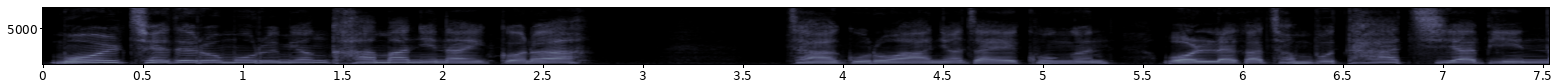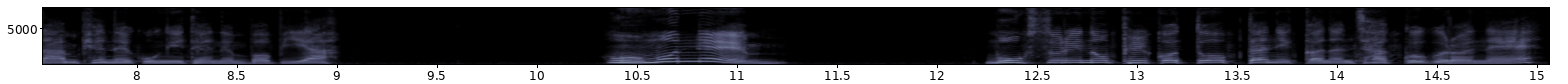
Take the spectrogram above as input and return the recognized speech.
뭘 제대로 모르면 가만히나 있거라. 자고로 아녀자의 공은 원래가 전부 다 지아비인 남편의 공이 되는 법이야. 어머님! 목소리 높일 것도 없다니까는 자꾸 그러네.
